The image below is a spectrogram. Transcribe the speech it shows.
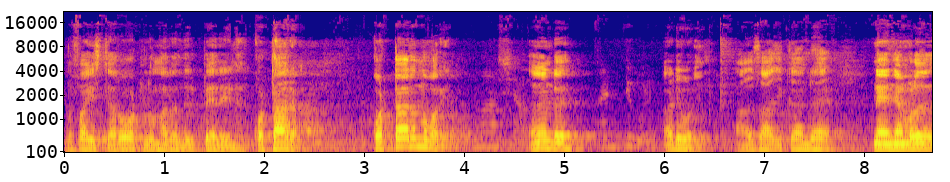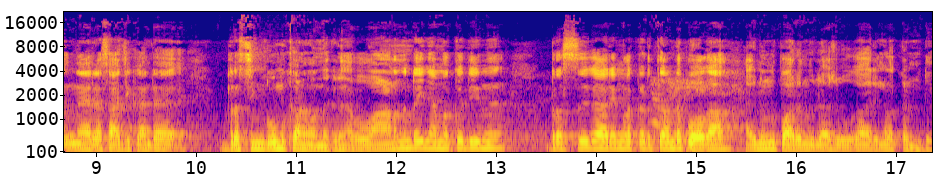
ഇത് ഫൈവ് സ്റ്റാർ ഹോട്ടലൊന്നും പറയുന്നത് ഇതിൽ പെരയാണ് കൊട്ടാരം കൊട്ടാരം എന്ന് പറയും എങ്ങനെയുണ്ട് അടിപൊളി അത് സാജിക്കാന്റെ നമ്മൾ നേരെ സാജിക്കാന്റെ ഡ്രസ്സിങ് റൂമിലേക്കാണ് വന്നിരിക്കുന്നത് അപ്പോൾ വേണമെന്നുണ്ടെങ്കിൽ നമുക്ക് ഇതിൽ നിന്ന് ഡ്രസ്സ് കാര്യങ്ങളൊക്കെ എടുത്താണ്ട് പോകാം അതിനൊന്നും പറയുന്നില്ല ഷൂ കാര്യങ്ങളൊക്കെ ഉണ്ട്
